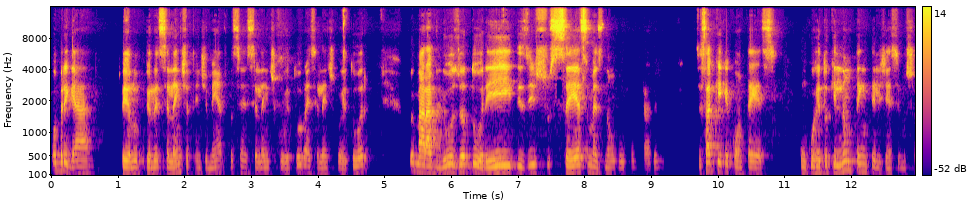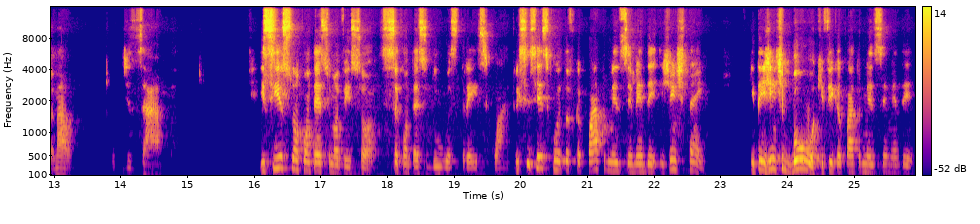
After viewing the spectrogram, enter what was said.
Obrigado pelo, pelo excelente atendimento. Você é um excelente corretor, uma excelente corretora. Foi maravilhoso, adorei, desejo sucesso, mas não vou comprar. Você sabe o que, que acontece com um corretor que não tem inteligência emocional? Desaba. E se isso não acontece uma vez só? Se isso acontece duas, três, quatro? E se esse corretor fica quatro meses sem vender? E gente tem. E tem gente boa que fica quatro meses sem vender.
